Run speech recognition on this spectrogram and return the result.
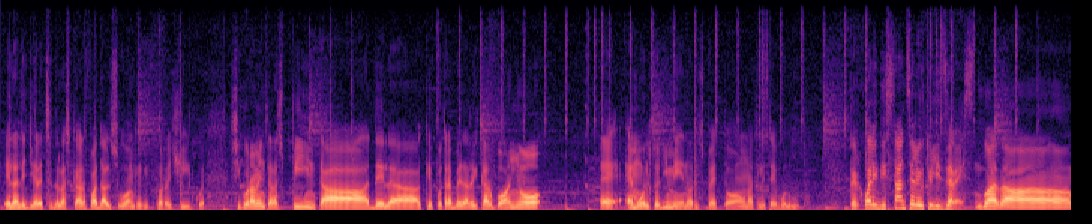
e la leggerezza della scarpa dal suo anche a chi corre a 5. Sicuramente la spinta del, che potrebbe dare il carbonio è, è molto di meno rispetto a un atleta evoluto. Per quali distanze le utilizzeresti? Guarda,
